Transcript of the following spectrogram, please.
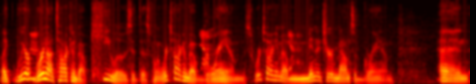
like we're Mhm. we're not talking about kilos at this point. We're talking about Yeah. grams. We're talking about Yeah. miniature amounts of grams. And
